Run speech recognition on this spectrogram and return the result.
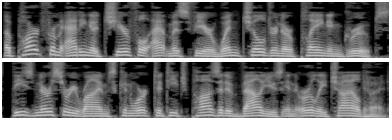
Apart from adding a cheerful atmosphere when children are playing in groups, these nursery rhymes can work to teach positive values in early childhood.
